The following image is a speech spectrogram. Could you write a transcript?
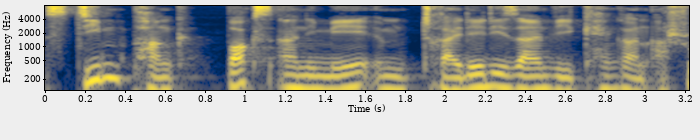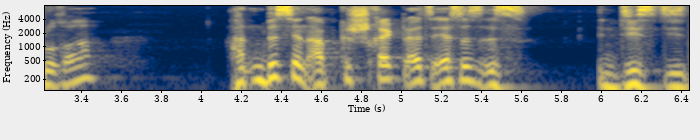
Steampunk-Box-Anime im 3D-Design wie Kengan Ashura. Hat ein bisschen abgeschreckt als erstes, ist dies, dies,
